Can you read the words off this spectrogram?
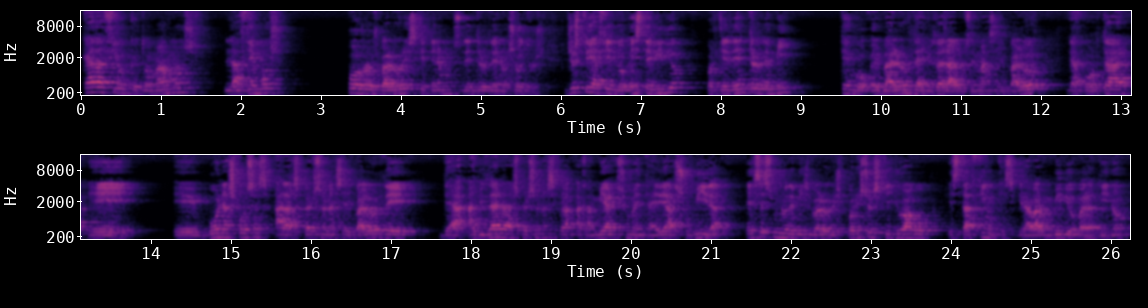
Cada acción que tomamos la hacemos por los valores que tenemos dentro de nosotros. Yo estoy haciendo este vídeo porque dentro de mí tengo el valor de ayudar a los demás, el valor de aportar eh, eh, buenas cosas a las personas, el valor de, de, ayudar a las personas a, cambiar su mentalidad, su vida. Ese es uno de mis valores. Por eso es que yo hago esta acción, que es grabar un vídeo para ti, ¿no?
